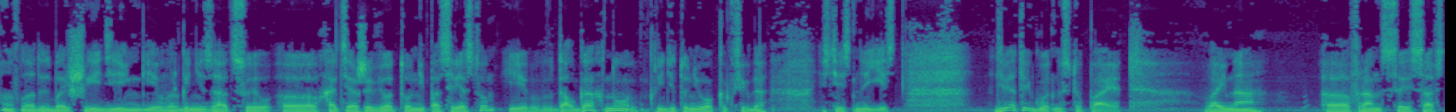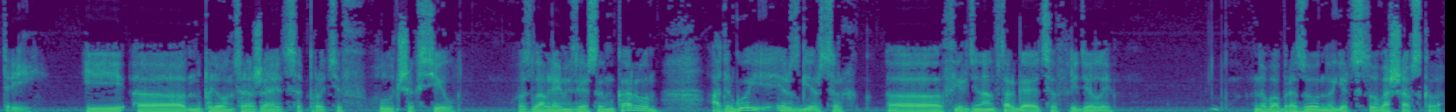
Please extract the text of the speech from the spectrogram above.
он вкладывает большие деньги в организацию, э, хотя живет он непосредством и в долгах, но кредит у него, как всегда, естественно, есть. Девятый год наступает. Война э, Франции с Австрией. И э, Наполеон сражается против лучших сил, возглавляемых герцогом Карлом, а другой эрцгерцог Фердинанд вторгается в пределы новообразованного герцогства Варшавского.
